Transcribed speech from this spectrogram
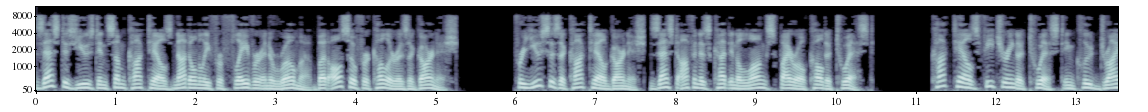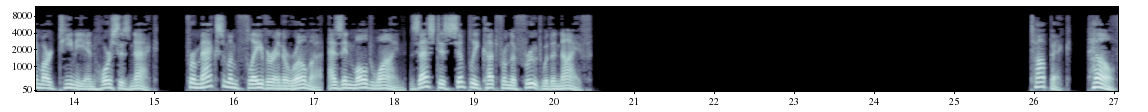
Zest is used in some cocktails not only for flavor and aroma but also for color as a garnish. For use as a cocktail garnish, zest often is cut in a long spiral called a twist. Cocktails featuring a twist include dry martini and horse's neck. For maximum flavor and aroma, as in mulled wine, zest is simply cut from the fruit with a knife. Health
